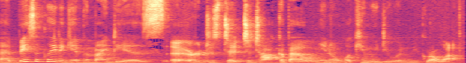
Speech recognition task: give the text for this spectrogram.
uh, basically to give them ideas uh, or just to, to talk about, you know, what can we do when we grow up.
